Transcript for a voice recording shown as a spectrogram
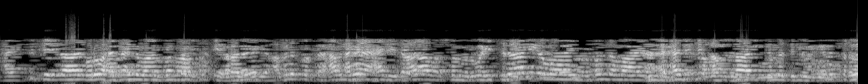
ഹജ്ജ് ചെയ്താൽ ഹജ്ജിന് മാത്രം അവനെ തൊട്ട് അങ്ങനെ ചെയ്താൽ ആ വർഷം നിർവഹിച്ച ഇസ്ലാമികമായ നിർബന്ധമായ ഹജ്ജ് അവസാനിക്കുന്നതിന് മുമ്പ്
